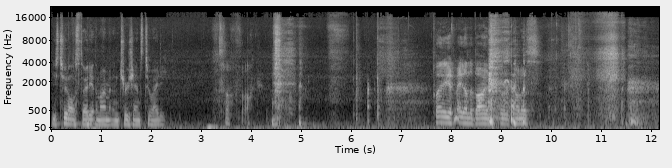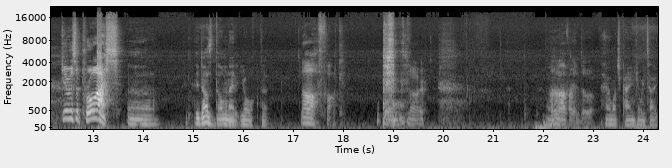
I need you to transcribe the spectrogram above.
He's two dollars thirty at the moment, and Trueshan's two eighty. Oh fuck. Plenty of meat on the bone for the punters. Give us a price. Uh, he does dominate at York, but Oh fuck. Then no. I don't know if I can do it. how much pain can we take?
